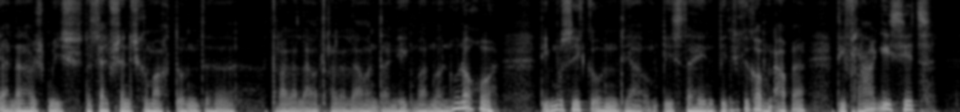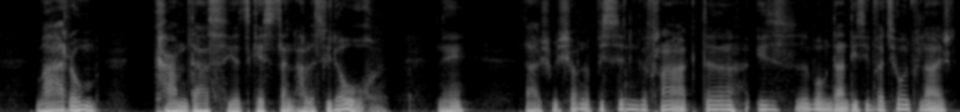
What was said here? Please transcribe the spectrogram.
Ja, dann habe ich mich selbstständig gemacht und äh, tralala, tralala. Und dann irgendwann mal nur noch die Musik und ja, und bis dahin bin ich gekommen. Aber die Frage ist jetzt, warum kam das jetzt gestern alles wieder hoch? Ne? Da habe ich mich schon ein bisschen gefragt, äh, ist momentan die Situation vielleicht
